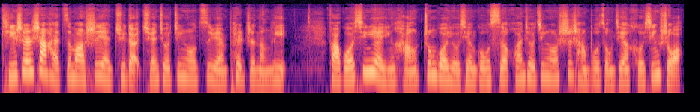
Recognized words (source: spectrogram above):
提升上海自贸试验区的全球金融资源配置能力。法国兴业银行中国有限公司环球金融市场部总监何鑫说。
